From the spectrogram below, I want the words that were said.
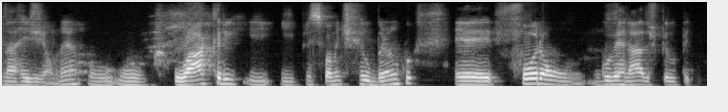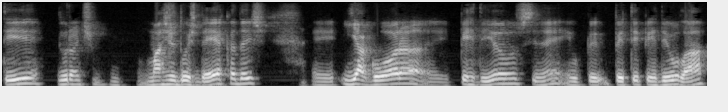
na região, né? O, o, o Acre e, e, principalmente Rio Branco é, foram governados pelo PT durante mais de duas décadas é, e agora é, perdeu-se, né? O PT perdeu lá,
